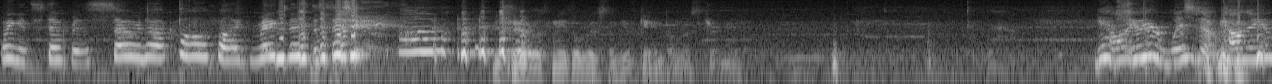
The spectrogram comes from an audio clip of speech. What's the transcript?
Winged Step is so not qualified to make this decision. Um, And share with me the wisdom you've gained on this journey. yeah, How- share your wisdom. How old are you?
